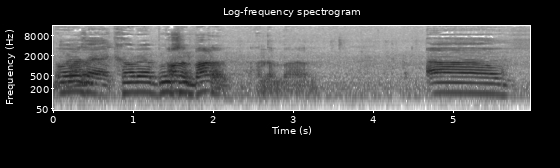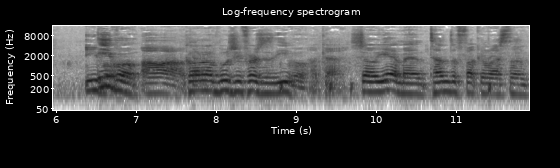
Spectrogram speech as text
where is that? Kota Bushi On the bottom. On the bottom. Um, Evo. Evo. Oh, okay. Kota Ibushi versus Evo. Okay. So yeah, man, tons of fucking wrestling.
